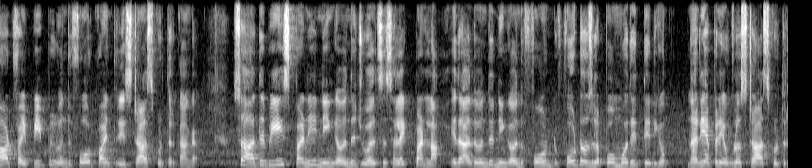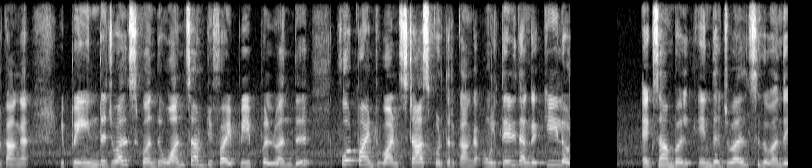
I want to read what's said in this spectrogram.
நாட் ஃபைவ் பீப்புள் வந்து ஃபோர் பாயிண்ட் த்ரீ ஸ்டார்ஸ் கொடுத்துருக்காங்க. ஸோ அதை பேஸ் பண்ணி நீங்கள் வந்து ஜுவல்ஸை செலக்ட் பண்ணலாம். இது அது வந்து நீங்கள் வந்து ஃபோன் ஃபோட்டோஸில் போகும்போதே தெரியும். நிறைய பேர் எவ்வளோ ஸ்டார்ஸ் கொடுத்துருக்காங்க. இப்போ இந்த ஜுவல்ஸ்க்கு வந்து ஒன் செவன்ட்டி ஃபைவ் பீப்புள் வந்து ஃபோர் பாயிண்ட் ஒன் ஸ்டார்ஸ் கொடுத்துருக்காங்க. உங்களுக்கு தெரியுது அங்கே கீழே எக்ஸாம்பிள் இந்த ஜுவல்ஸுக்கு வந்து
